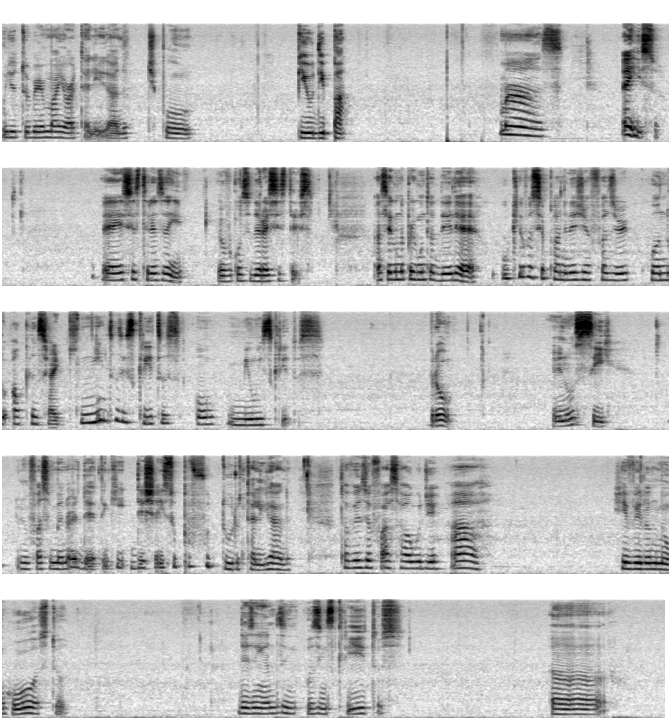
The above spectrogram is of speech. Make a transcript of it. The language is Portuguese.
um youtuber maior, tá ligado? Tipo, PewDiePie. Mas, é isso. É esses três aí. Eu vou considerar esses três. A segunda pergunta dele é: o que você planeja fazer quando alcançar 500 inscritos ou mil inscritos? Bro, eu não sei. Eu não faço a menor ideia. Tem que deixar isso pro futuro, tá ligado? Talvez eu faça algo de. Ah. Revelando meu rosto. Desenhando os inscritos. Ah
